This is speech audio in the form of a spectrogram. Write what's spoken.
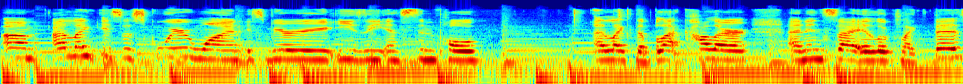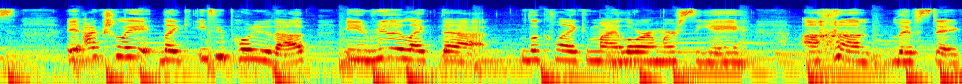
Um, I like it's a square one, it's very easy and simple I like the black color and inside it looks like this. It actually, like if you put it up, it really like the, look like my Laura Mercier um, lipstick.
